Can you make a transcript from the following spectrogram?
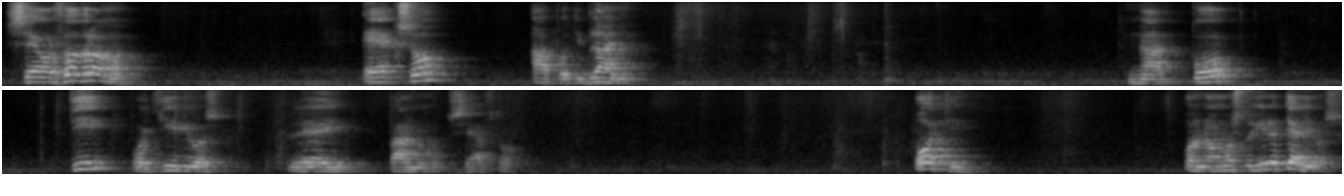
σε ορθό δρόμο έξω από την πλάνη. Να πω τι ο Κύριος λέει πάνω σε αυτό. Ότι ο νόμος του είναι τέλειος.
